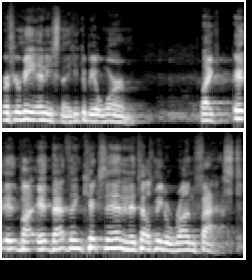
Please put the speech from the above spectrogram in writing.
or if you're me, any snake, it could be a worm. Like, it, it, my, it, that thing kicks in and it tells me to run fast.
